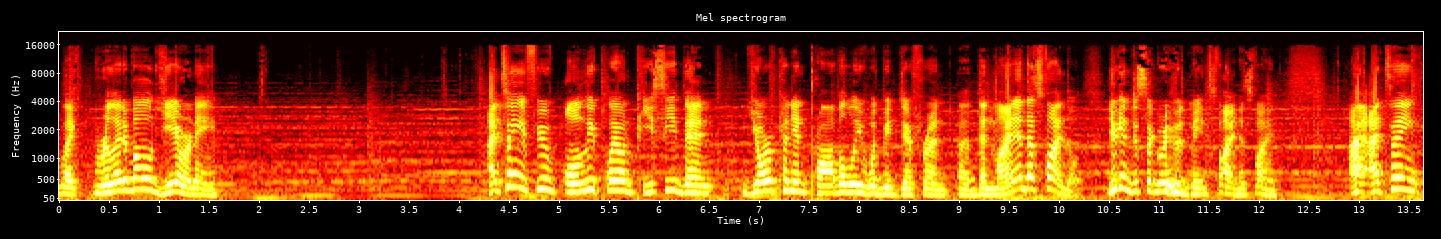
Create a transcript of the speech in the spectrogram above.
Like, relatable, yeah or nay? I'd say if you only play on PC, then your opinion probably would be different uh, than mine, and that's fine though. You can disagree with me, it's fine, it's fine. I, I think,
